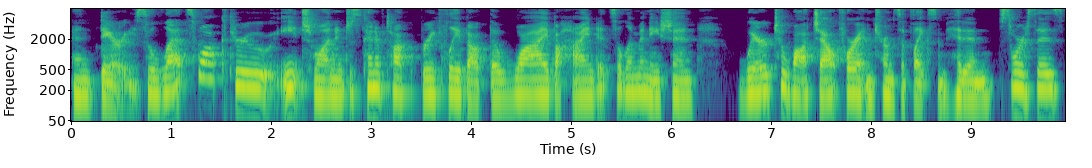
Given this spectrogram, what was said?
and dairy. So let's walk through each one and just kind of talk briefly about the why behind its elimination, where to watch out for it in terms of like some hidden sources,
